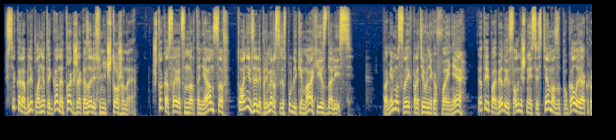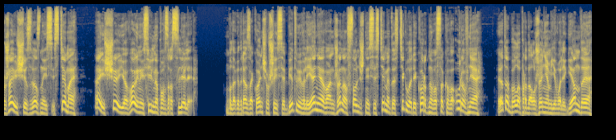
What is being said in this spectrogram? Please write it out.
все корабли планеты Ганы также оказались уничтожены. Что касается нортанианцев, то они взяли пример с Республики Махи и сдались. Помимо своих противников в войне, этой победой Солнечная система запугала и окружающие звездные системы, а еще ее воины сильно повзрослели. Благодаря закончившейся битве влияние Ван Джена в Солнечной системе достигло рекордно высокого уровня. Это было продолжением его легенды,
